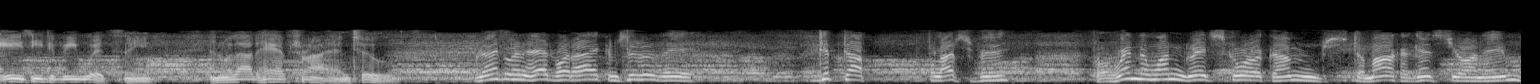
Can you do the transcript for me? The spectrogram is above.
easy to be with saint. and without half trying, too. Grantland had what I consider the tip top philosophy. For when the one great scorer comes to mark against your name,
